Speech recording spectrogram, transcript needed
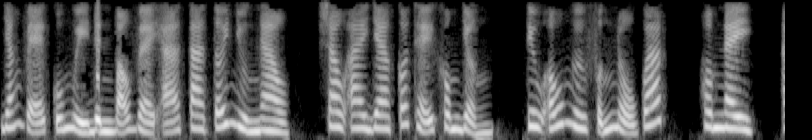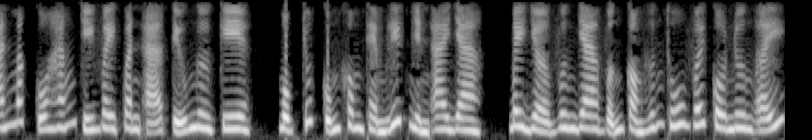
dáng vẻ của Ngụy Đình bảo vệ ả ta tới nhường nào, sao ai gia có thể không giận, tiêu ấu ngư phẫn nộ quát, hôm nay, ánh mắt của hắn chỉ vây quanh ả tiểu ngư kia, một chút cũng không thèm liếc nhìn ai gia, bây giờ vương gia vẫn còn hứng thú với cô nương ấy,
